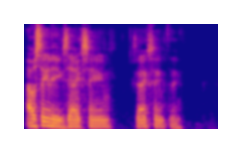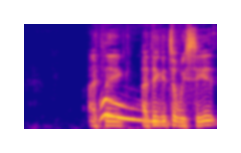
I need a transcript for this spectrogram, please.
I was thinking the exact same exact same thing. I think I think until we see it,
